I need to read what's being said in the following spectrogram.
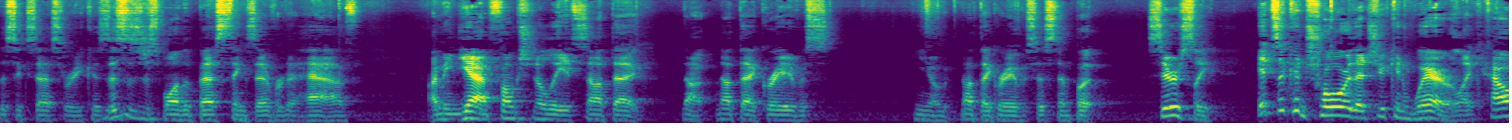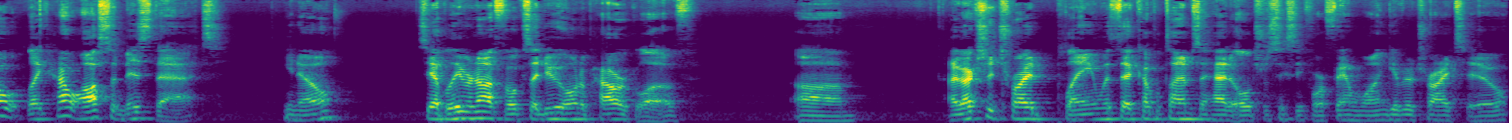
this accessory because this is just one of the best things ever to have. I mean, yeah, functionally it's not that not not that great of a you know not that great of a system, but seriously, it's a controller that you can wear. Like how like how awesome is that? You know. So yeah, believe it or not, folks, I do own a Power Glove. Um, I've actually tried playing with it a couple times. I had Ultra 64 Fan 1 give it a try too.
